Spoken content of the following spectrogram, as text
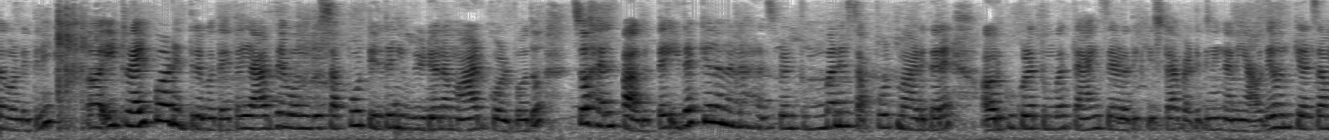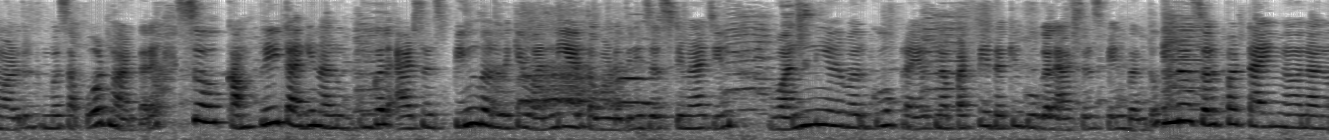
ತಗೊಂಡಿದ್ದೀನಿ. ಈ ಟ್ರೈಪಾಡ್ ಇದ್ರೆ ಗೊತ್ತಾಯ್ತಾ? ಯಾರದೇ ಒಂದು ಸಪೋರ್ಟ್ ಇಲ್ಲದೆ ನೀವು ವಿಡಿಯೋನ ಮಾಡ್ಕೊಳ್ಬೋದು. ಸೊ ಹೆಲ್ಪ್ ಆಗುತ್ತೆ. ಇದಕ್ಕೆಲ್ಲ ನನ್ನ ಹಸ್ಬೆಂಡ್ ತುಂಬಾ ಸಪೋರ್ಟ್ ಮಾಡಿದ್ದಾರೆ. ಅವ್ರಿಗೂ ಕೂಡ ತುಂಬ ಥ್ಯಾಂಕ್ಸ್ ಹೇಳೋದಕ್ಕೆ ಇಷ್ಟಪಟ್ಟಿದ್ದೀನಿ. ನಾನು ಯಾವುದೇ ಒಂದು ಕೆಲಸ ಮಾಡಿದ್ರು ತುಂಬ ಸಪೋರ್ಟ್ ಮಾಡ್ತಾರೆ. ಸೊ ಕಂಪ್ಲೀಟ್ ಆಗಿ ನಾನು ಗೂಗಲ್ ಆ್ಯಡ್ಸೆನ್ಸ್ ಪಿನ್ ಬರೋದಕ್ಕೆ ಒನ್ ಇಯರ್ ತೊಗೊಂಡಿದ್ದೀನಿ. ಜಸ್ಟ್ ಇಮ್ಯಾಜಿನ್ ಒನ್ ಇಯರ್ವರೆಗೂ ಪ್ರಯತ್ನ ಪಟ್ಟಿದ್ದಕ್ಕೆ ಗೂಗಲ್ ಆ್ಯಡ್ಸೆನ್ಸ್ ಪಿನ್ ಬಂತು. ಇನ್ನು ಸ್ವಲ್ಪ ಟೈಮ್ ನಾನು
